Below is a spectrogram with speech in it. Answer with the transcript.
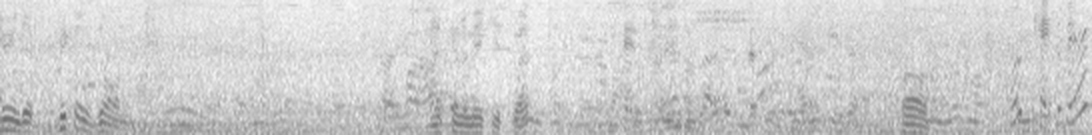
We're the pickle zone. That's gonna make you sweat. Oh, those caper berries?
